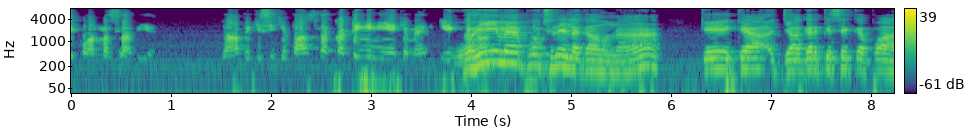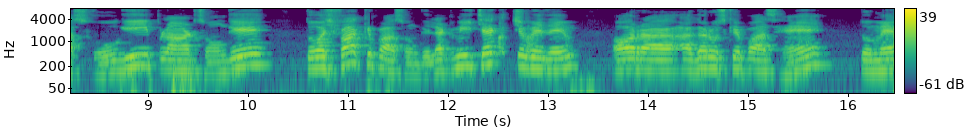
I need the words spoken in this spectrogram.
एक और मसला भी है। यहाँ पे किसी के पास ना कटिंग ही नहीं है कि मैं एक वही मैं पूछने लगा हूँ ना कि क्या अगर किसी के पास होगी प्लांट्स होंगे तो अशफाक के पास होंगे। लेट मी चेक अच्छा। और अगर उसके पास हैं तो मैं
